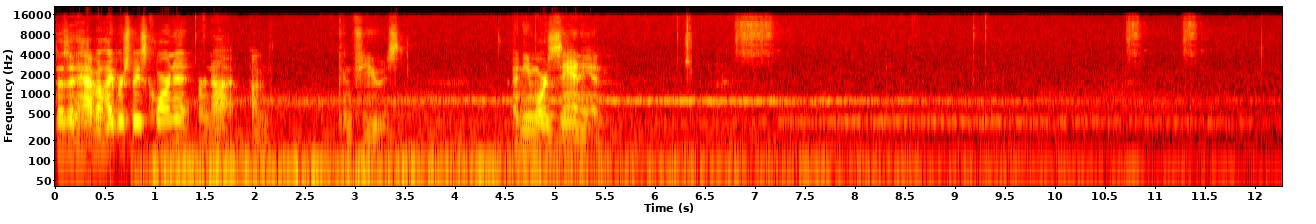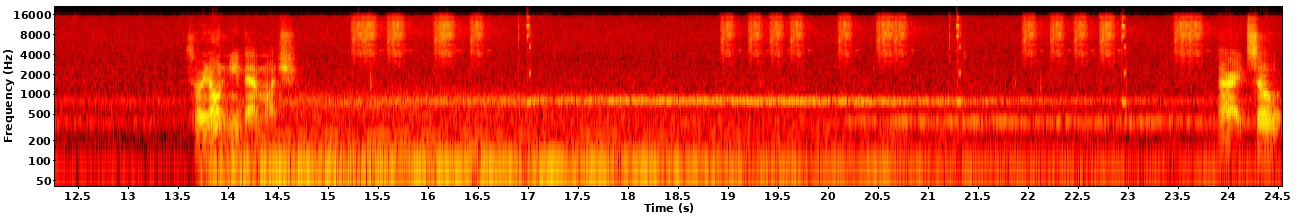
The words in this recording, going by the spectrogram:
Does it have a hyperspace core in it or not? I'm confused. I need more Xanion. So I don't need that much. Alright, so...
